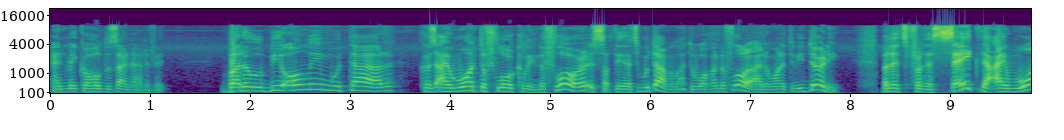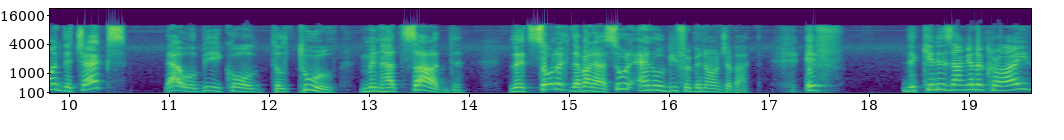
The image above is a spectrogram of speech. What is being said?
and make a whole design out of it. But it will be only mutar because I want the floor clean. The floor is something that's mutar. I'm allowed to walk on the floor. I don't want it to be dirty. But it's for the sake that I want the checks. That will be called tiltul min hatzad litzorech dabar asur and will be forbidden on Shabbat. If the kid is not going to cry,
